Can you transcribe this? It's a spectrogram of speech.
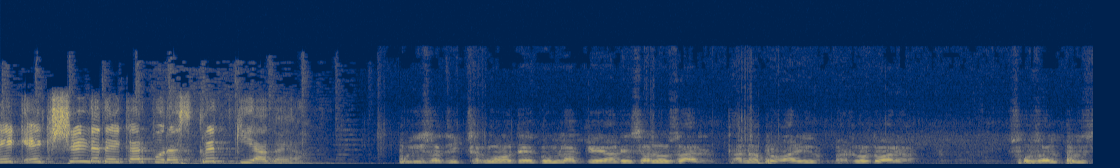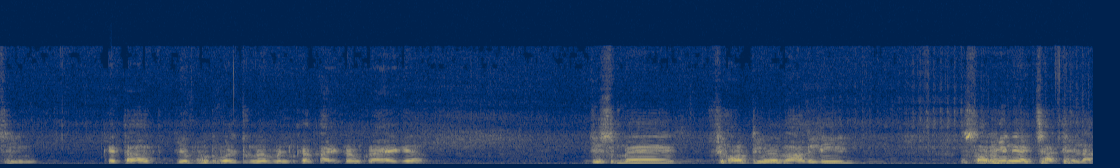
एक एक शील्ड देकर पुरस्कृत किया गया। पुलिस अधीक्षक महोदय गुमला के आदेशानुसार थाना प्रभारी भरनों द्वारा सोशल पुलिसिंग के तहत ये फुटबॉल टूर्नामेंट का कार्यक्रम कराया गया, जिसमें छः टीमें भाग ली, सभी ने अच्छा खेला।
